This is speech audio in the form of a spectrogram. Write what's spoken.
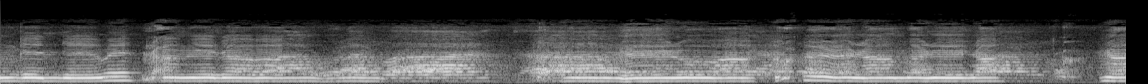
าโรโอวิหาสโรจินเยวิตังเอตวาหุรังวานสังเอรุวะเอนัมมณีนานา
